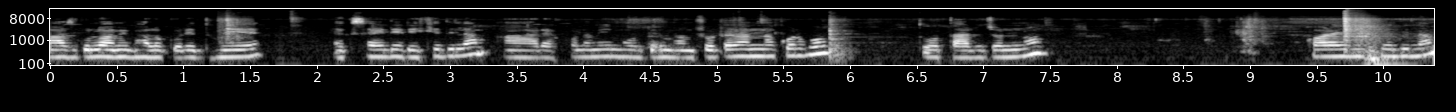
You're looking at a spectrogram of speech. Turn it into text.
মাছগুলো আমি ভালো করে ধুয়ে এক সাইডে রেখে দিলাম। আর এখন আমি মুরগির মাংসটা রান্না করব। তো তার জন্য কড়াই রেখে দিলাম।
